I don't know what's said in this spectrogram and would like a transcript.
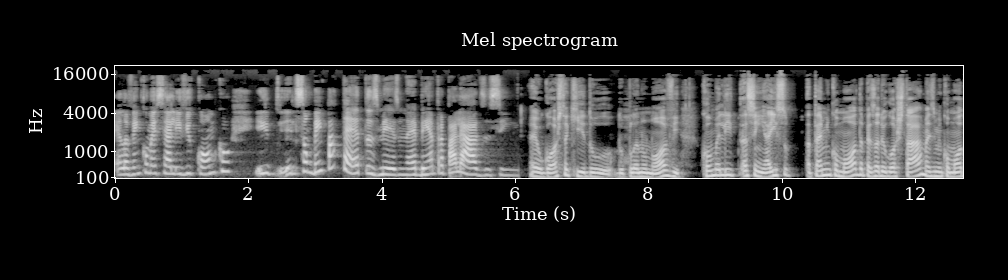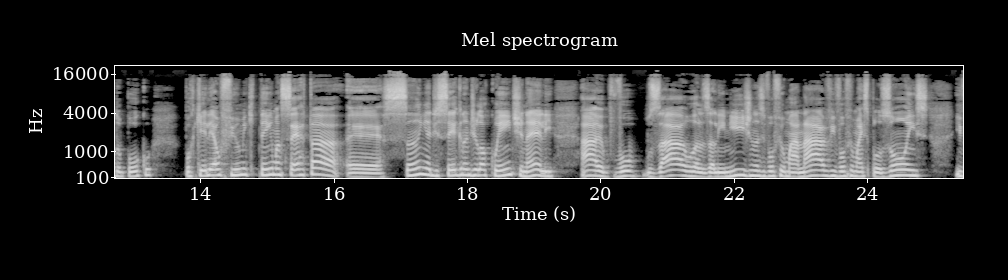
ela vem como esse alívio cômico e eles são bem patetas mesmo, né? Bem atrapalhados, assim. É, eu gosto aqui do, do plano 9, como ele, assim, aí isso até me incomoda, apesar de eu gostar, mas me incomoda um pouco, porque ele é um filme que tem uma certa é, sanha de ser grandiloquente, né? Ele, ah, eu vou usar os alienígenas e vou filmar a nave, vou filmar explosões. E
